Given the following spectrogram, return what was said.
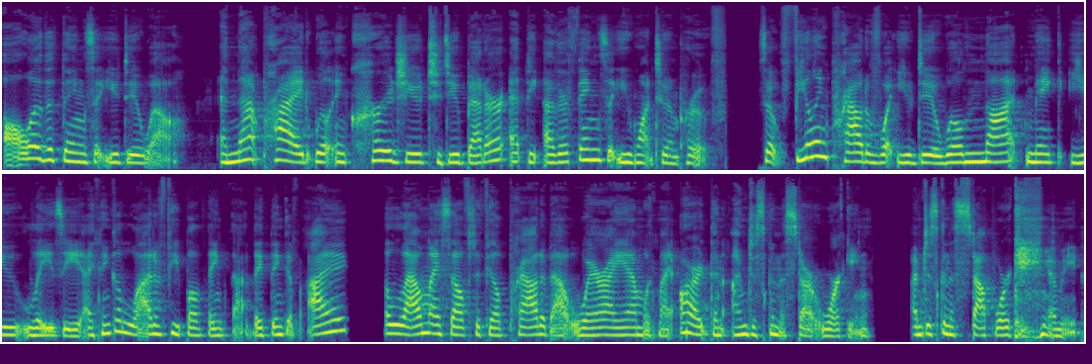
all of the things that you do well. And that pride will encourage you to do better at the other things that you want to improve. So feeling proud of what you do will not make you lazy. I think a lot of people think that. They think if I allow myself to feel proud about where I am with my art, then I'm just going to start working. I'm just going to stop working. I mean,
